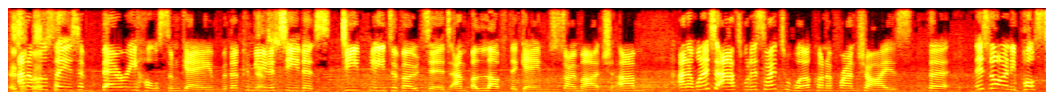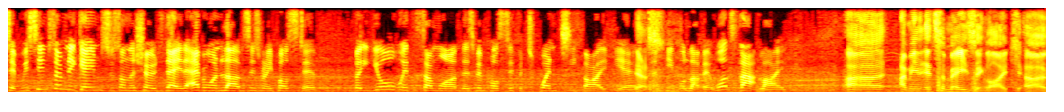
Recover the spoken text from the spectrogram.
It's. And I will say it's a very wholesome game with a community that's deeply devoted and beloved the game so much. Um, and I wanted to ask what it's like to work on a franchise that is not only positive. We've seen so many games just on the show today that everyone loves and is really positive. But you're with someone that's been positive for 25 years Yes. and people love it. What's that like? Uh, I mean, it's amazing. Like, uh,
